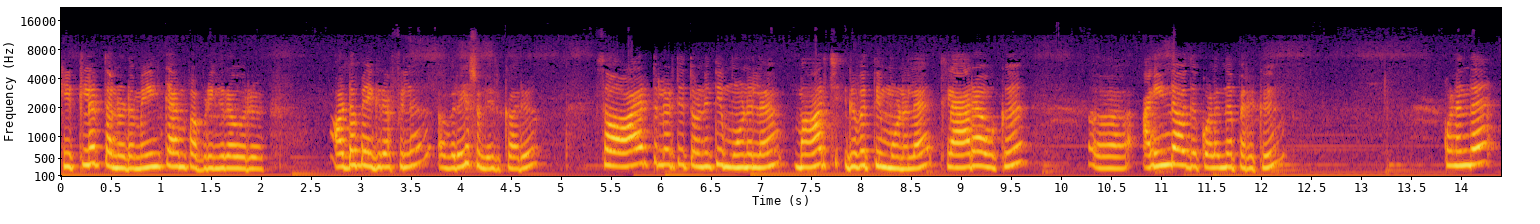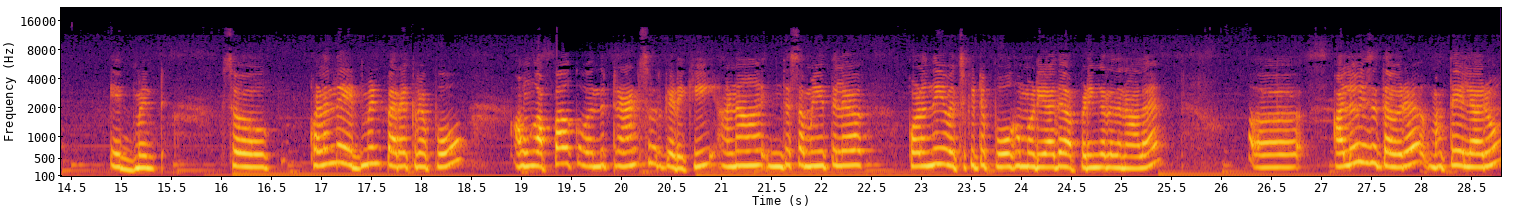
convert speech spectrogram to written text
ஹிட்லர் தன்னோட மெயின் கேம்ப் அப்படிங்கிற ஒரு ஆட்டோபயோகிராஃபியில் அவரே சொல்லியிருக்காரு. ஸோ ஆயிரத்தி தொள்ளாயிரத்தி தொண்ணூற்றி மூணில் மார்ச் இருபத்தி மூணில் கிளாராவுக்கு ஐந்தாவது குழந்த பிறகு குழந்த எட்மெண்ட். ஸோ குழந்த எட்மெண்ட் பிறக்கிறப்போ அவங்க அப்பாவுக்கு வந்து ட்ரான்ஸ்ஃபர் கிடைக்கி ஆனால் இந்த சமயத்தில் குழந்தைய வச்சுக்கிட்டு போக முடியாது அப்படிங்கிறதுனால ஆஹ், அலோயிஸை தவிர மற்ற எல்லாரும்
